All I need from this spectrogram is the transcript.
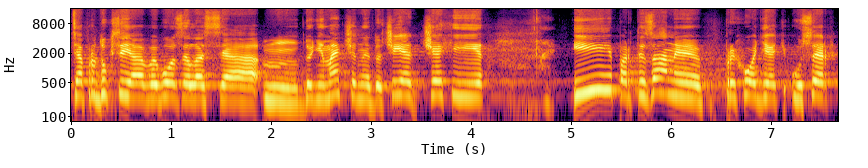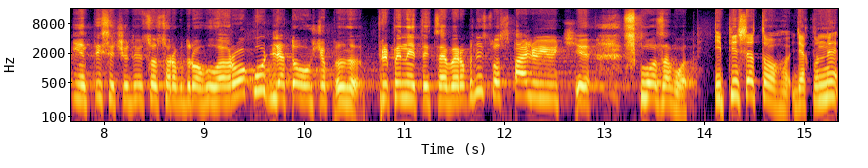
Ця продукція вивозилася до Німеччини, до Че- Чехії. І партизани приходять у серпні 1942 року для того, щоб е, припинити це виробництво, спалюють е, склозавод. І після того, як вони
